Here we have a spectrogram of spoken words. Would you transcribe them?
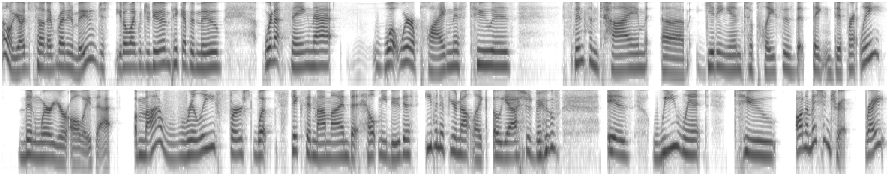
"Oh, y'all just telling everybody to move? Just you don't like what you're doing? Pick up and move." We're not saying that. What we're applying this to is spend some time um, getting into places that think differently than where you're always at. My really first, what sticks in my mind that helped me do this, even if you're not like, oh yeah, I should move, is we went to on a mission trip, right?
